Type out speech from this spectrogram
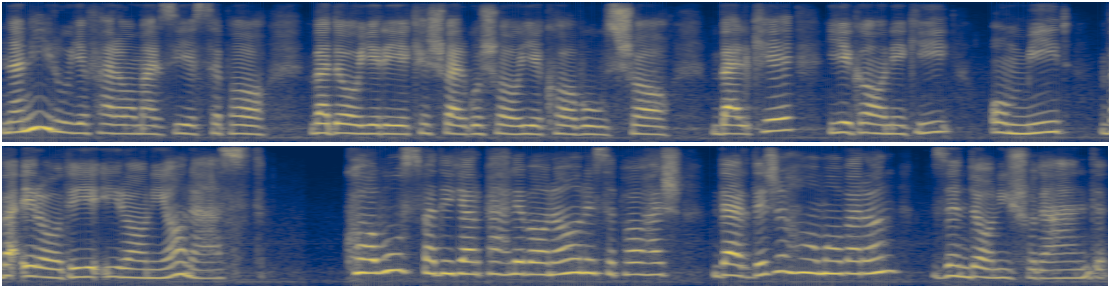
نه نیروی فرامرزی سپاه و دایره کشورگشایی کاووس شاه بلکه یگانگی امید و اراده ایرانیان است. کاووس و دیگر پهلوانان سپاهش در دژ هاماوران زندانی شدهاند.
